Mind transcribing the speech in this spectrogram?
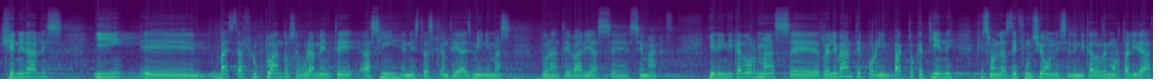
generales y eh, va a estar fluctuando seguramente así en estas cantidades mínimas durante varias eh, semanas. Y el indicador más eh, relevante por el impacto que tiene, que son las defunciones, el indicador de mortalidad,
